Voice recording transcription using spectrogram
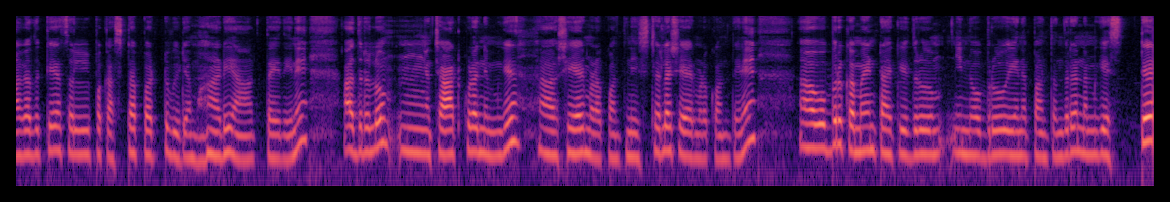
ಆಗೋದಕ್ಕೆ ಸ್ವಲ್ಪ ಕಷ್ಟಪಟ್ಟು ವಿಡಿಯೋ ಮಾಡಿ ಆಗ್ತಾಯಿದ್ದೀನಿ ಅದರಲ್ಲೂ ಚಾಟ್ ಕೂಡ ನಿಮಗೆ ಶೇರ್ ಮಾಡ್ಕೊತೀನಿ, ಇಷ್ಟೆಲ್ಲ ಶೇರ್ ಮಾಡ್ಕೊತೀನಿ. ಒಬ್ಬರು ಕಮೆಂಟ್ ಹಾಕಿದರು ಇನ್ನೊಬ್ಬರು ಏನಪ್ಪ ಅಂತಂದರೆ, ನಮಗೆ ಎಷ್ಟೇ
